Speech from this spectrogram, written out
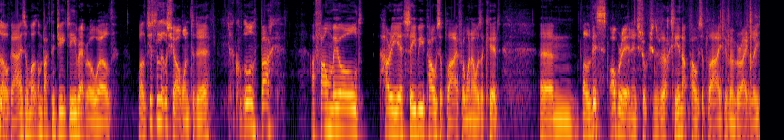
Hello guys and welcome back to GT Retro World. Well just a little short one today. A couple of months back I found my old Harrier CB power supply from when I was a kid. Um, well this operating instructions was actually in that power supply if you remember rightly.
